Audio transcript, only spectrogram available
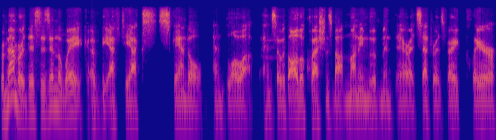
remember this is in the wake of the ftx scandal and blow up and so with all the questions about money movement there et cetera it's very clear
